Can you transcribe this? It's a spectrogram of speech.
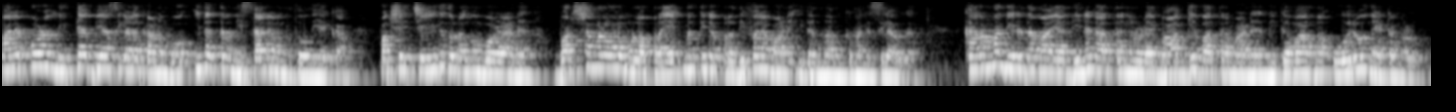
പലപ്പോഴും നിത്യാഭ്യാസികളെ കാണുമ്പോൾ ഇതത്ര നിസ്സാരമെന്ന് തോന്നിയേക്കാം. പക്ഷെ ചെയ്തു തുടങ്ങുമ്പോഴാണ് വർഷങ്ങളോളമുള്ള പ്രയത്നത്തിന്റെ പ്രതിഫലമാണ് ഇതെന്ന് നമുക്ക് മനസ്സിലാവുക. കർമ്മനിരതമായ ദിനരാത്രങ്ങളുടെ ഭാഗ്യപാത്രമാണ് മികവാർന്ന ഓരോ നേട്ടങ്ങളും.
